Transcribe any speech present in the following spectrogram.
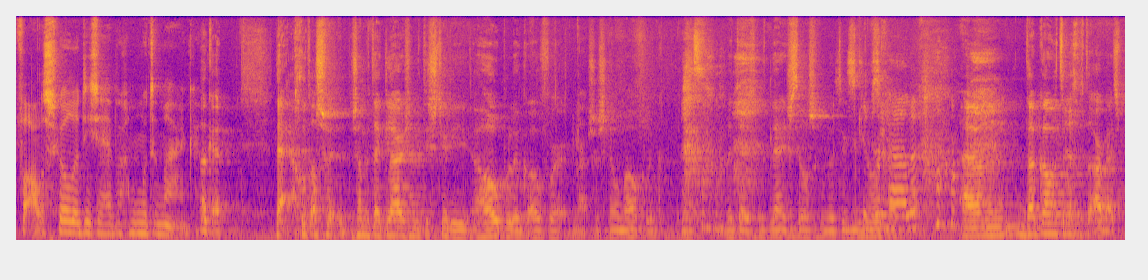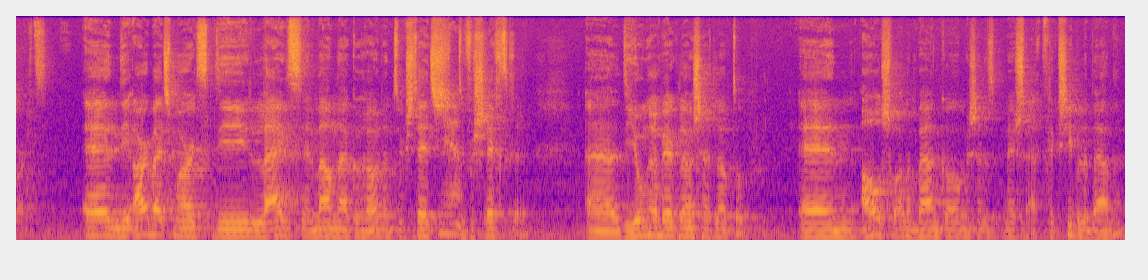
voor alle schulden die ze hebben moeten maken. Oké. Nou ja, goed, als we zo meteen klaar zijn met die studie, hopelijk over, nou, zo snel mogelijk, met deze leenstelsel natuurlijk niet doorgaan. Ehm, dan komen we terecht op de arbeidsmarkt. En die arbeidsmarkt die lijkt helemaal na corona natuurlijk steeds Ja. te verslechteren. Eh, de jongerenwerkloosheid loopt op. En als we aan een baan komen, zijn het meestal eigenlijk flexibele banen.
